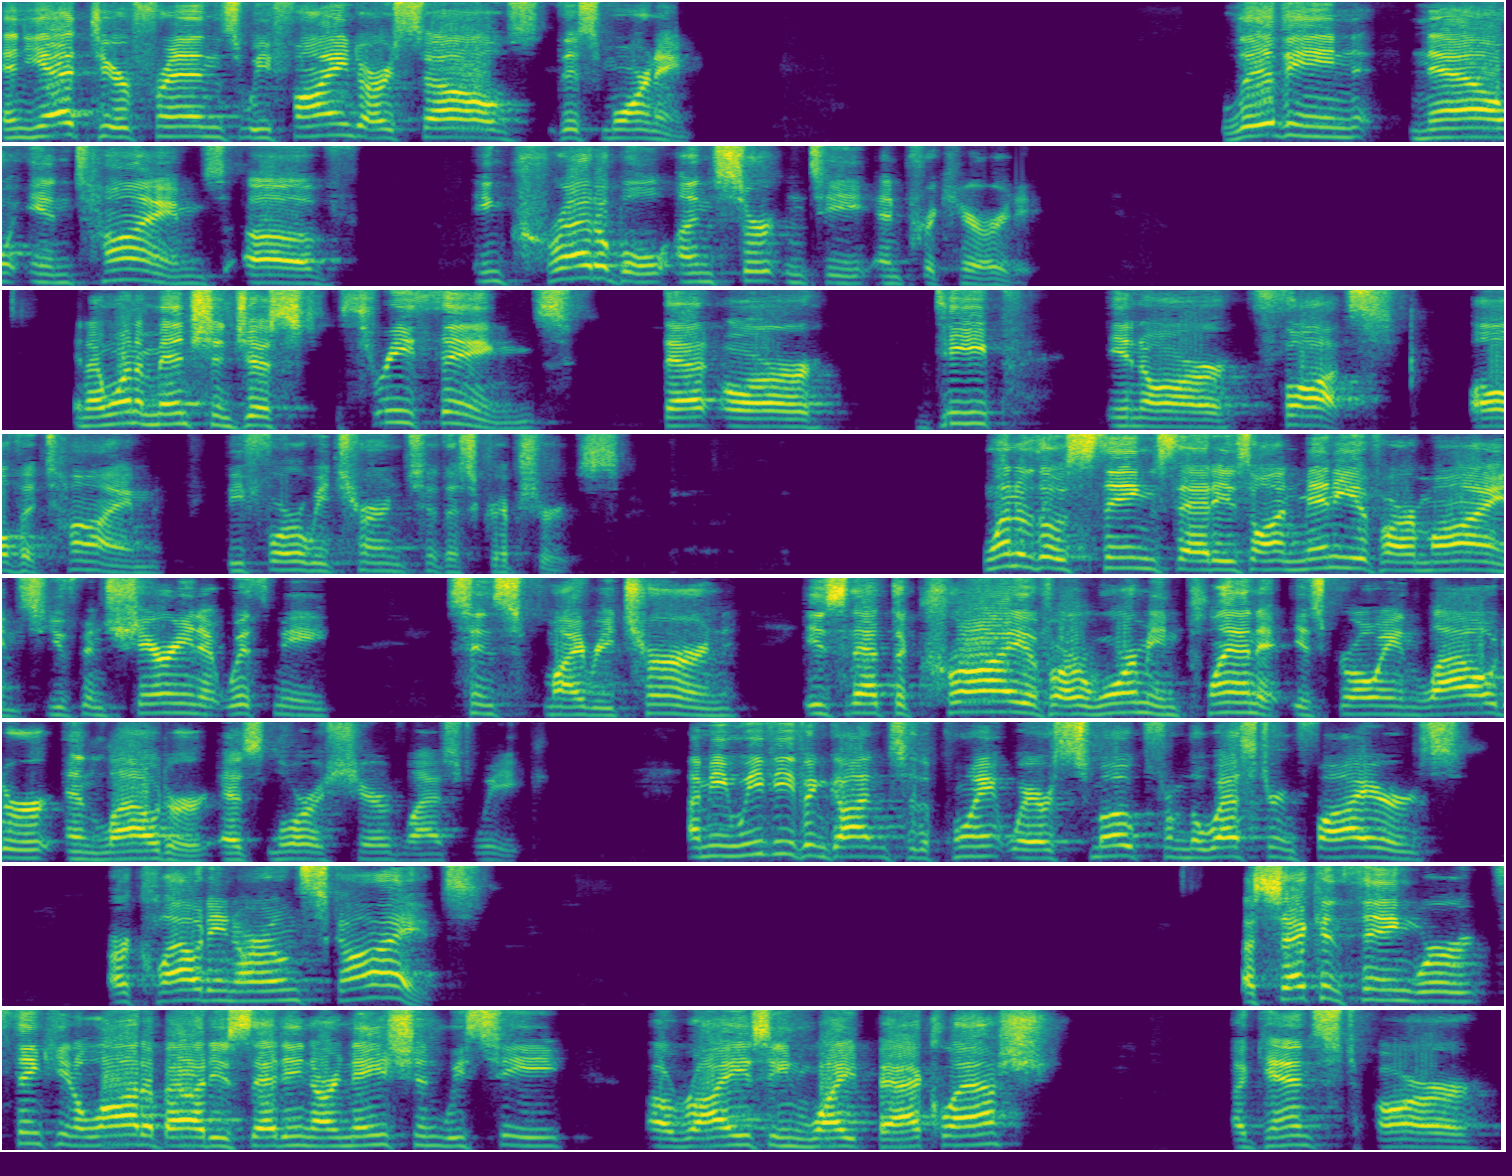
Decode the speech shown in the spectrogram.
And yet, dear friends, we find ourselves this morning living now in times of incredible uncertainty and precarity. And I want to mention just three things that are deep in our thoughts all the time before we turn to the scriptures. One of those things that is on many of our minds, you've been sharing it with me since my return, is that the cry of our warming planet is growing louder and louder, as Laura shared last week. I mean, we've even gotten to the point where smoke from the Western fires are clouding our own skies. A second thing we're thinking a lot about is that in our nation we see a rising white backlash against our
